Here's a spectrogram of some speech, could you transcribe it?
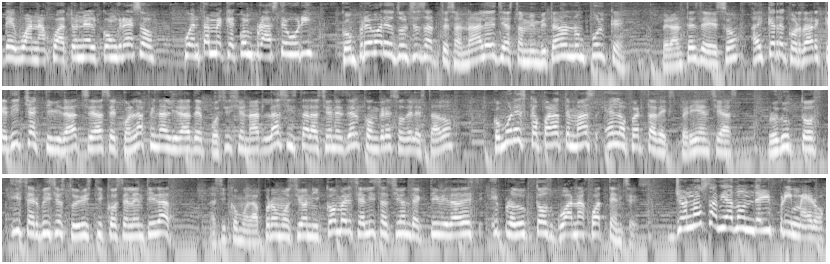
de Guanajuato en el Congreso. Cuéntame qué compraste, Uri. Compré varios dulces artesanales y hasta me invitaron a un pulque. Pero antes de eso, hay que recordar que dicha actividad se hace con la finalidad de posicionar las instalaciones del Congreso del Estado como un escaparate más en la oferta de experiencias, productos y servicios turísticos en la entidad, así como la promoción y comercialización de actividades y productos guanajuatenses. Yo no sabía dónde ir primero,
